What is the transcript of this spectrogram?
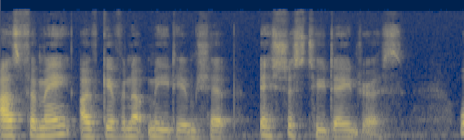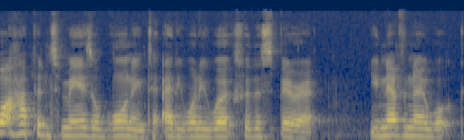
As for me, I've given up mediumship. It's just too dangerous. What happened to me is a warning to anyone who works with a spirit. You never know what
